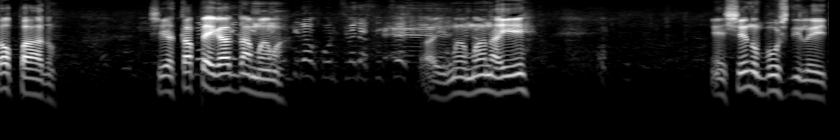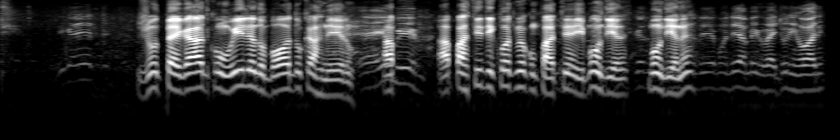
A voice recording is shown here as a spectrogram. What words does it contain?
Topado. Chega, tá pegado na mama. Aí, mamando aí. Enchendo o bucho de leite. Junto pegado com o William do Bode do Carneiro. É eu a, mesmo. a partir de quanto, meu compadre? Tem aí? Bom dia, né? Bom dia, né? Bom dia, bom dia, amigo velho, tudo em ordem.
